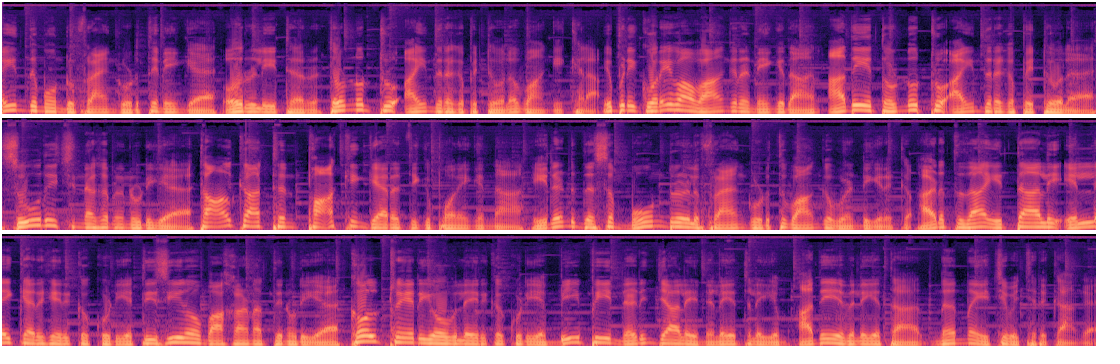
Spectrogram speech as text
ஐந்து மூன்று பிராங்க் கொடுத்து நீங்க ஒரு லிட்டர் தொண்ணூற்று ஐந்து ரக பெட்ரோலை வாங்கிக்கலாம். இப்படி குறைவா வாங்குற நீங்க தான் அதே தொண்ணூற்று ஐந்து ரக பெட்ரோலை சூரிச் நகரனுடைய தால்காட்டன் பார்க்கிங் கேரேஜுக்கு போனீங்கன்னா இரண்டு தசம் மூன்று ஏழு பிராங்க் கொடுத்து வாங்க வேண்டும் வேண்டியிருக்கு அடுத்ததா இத்தாலி எல்லைக்கு அருகே இருக்கக்கூடிய டிசினோ மாகாணத்தினுடைய கோல்ட்ரேரியோவில் இருக்கக்கூடிய பிபி நெடுஞ்சாலை நிலையத்திலையும் அதே விலையத்தார் நிர்ணயிச்சு வச்சிருக்காங்க.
